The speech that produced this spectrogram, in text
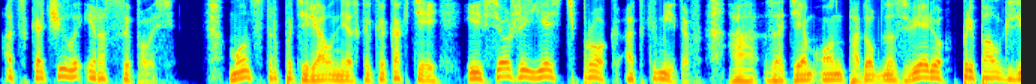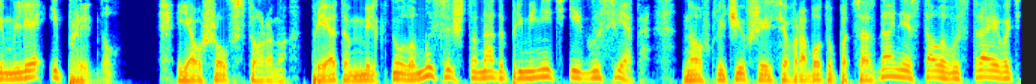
отскочила и рассыпалась. Монстр потерял несколько когтей, и все же есть прок от кмитов, а затем он, подобно зверю, припал к земле и прыгнул. Я ушел в сторону, при этом мелькнула мысль, что надо применить иглы света, но включившееся в работу подсознание стало выстраивать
